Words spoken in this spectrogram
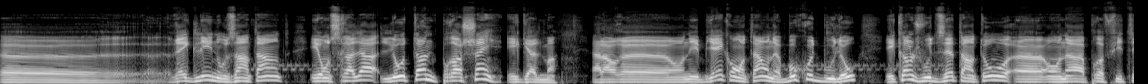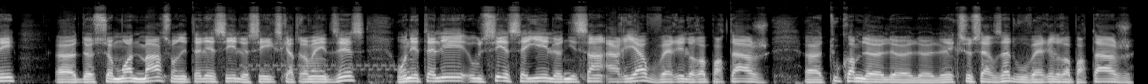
euh, régler nos ententes et on sera là l'automne prochain également. Alors, euh, on est bien content, on a beaucoup de boulot et comme je vous disais tantôt, euh, on a profité de ce mois de mars. On est allé essayer le CX90. On est allé aussi essayer le Nissan Aria. Vous verrez le reportage, tout comme le, le, Lexus RZ, vous verrez le reportage,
